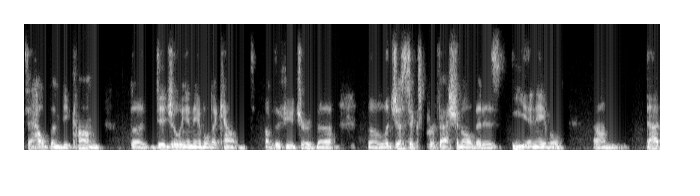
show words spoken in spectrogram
to help them become the digitally enabled accountant of the future, the the logistics professional that is e-enabled um, that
